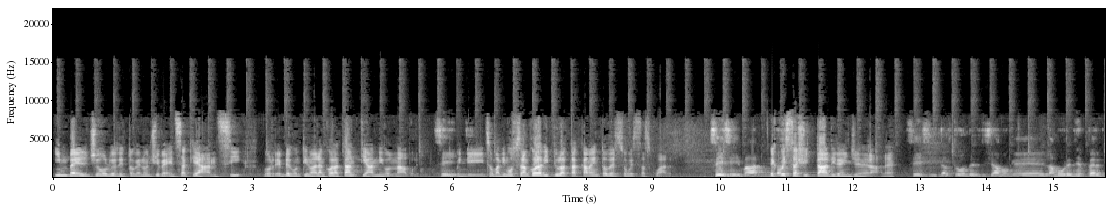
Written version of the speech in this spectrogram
in Belgio, lui ha detto che non ci pensa, che anzi vorrebbe continuare ancora tanti anni col Napoli. Sì. Quindi insomma dimostra ancora di più l'attaccamento verso questa squadra. Sì, sì, ma... E questa città direi in generale. Sì, sì, d'altronde diciamo che l'amore per,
